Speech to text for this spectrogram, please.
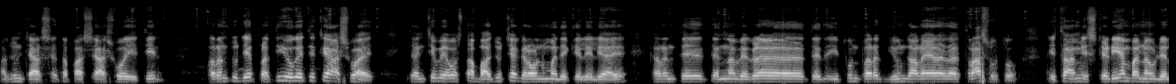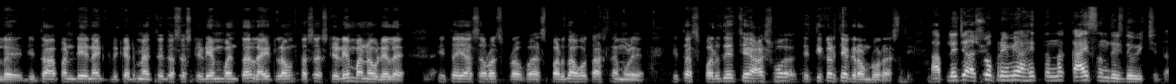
अजून चारशे ते पाचशे अश्व येतील. परंतु जे प्रतियोगितेचे अश्व आहेत त्यांची व्यवस्था बाजूच्या ग्राउंडमध्ये केलेली आहे. कारण ते त्यांना वेगळं ते इथून परत घेऊन जाण्याला त्रास होतो. तिथं आम्ही स्टेडियम बनवलेलं आहे जिथं आपण डे नाईट क्रिकेट मॅच जसं स्टेडियम बनतं लाइट लावून तसं स्टेडियम बनवलेलं आहे. तिथं या सर्व स्प- स्पर्धा होत असल्यामुळे तिथं स्पर्धेचे अश्व ते तिकडच्या ग्राउंडवर असते आपले जे अश्वप्रेमी आहेत त्यांना काय संदेश देऊ इच्छिता?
